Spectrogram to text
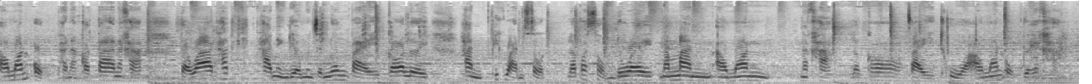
อัลมอนด์อบพานาคอตต้านะคะ แต่ว่าถ้าทานอย่างเดียวมันจะนุ่มไป ก็เลยหั่นพริกหวานสด แล้วผสมด้วยน้ำมันอัลมอนด์นะคะ แล้วก็ใส่ถั่วอัลมอนด์อบด้วยค่ะ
